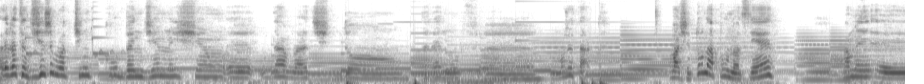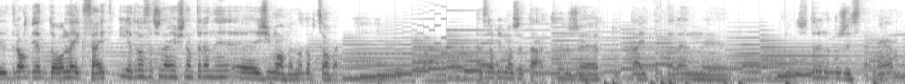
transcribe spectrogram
Ale wracając, w dzisiejszym odcinku będziemy się y, udawać do terenów. y, może tak. Właśnie, tu na północ, nie? Mamy y, drogę do Lakeside i od razu zaczynają się nam tereny y, zimowe, lodowcowe. Ja zrobię może tak, że tutaj te tereny. Są tereny górzyste, nie?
